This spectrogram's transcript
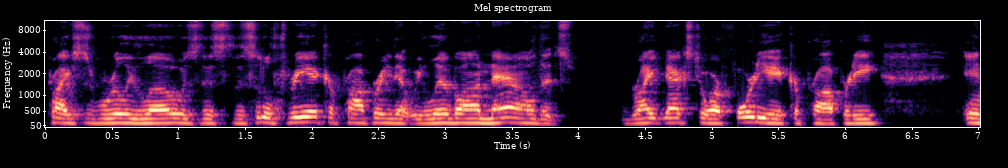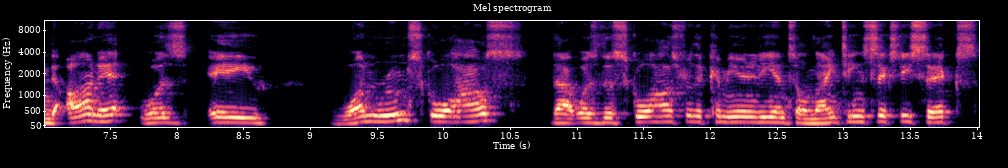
prices were really low. Is this this little three acre property that we live on now? That's right next to our 40 acre property and on it was a one room schoolhouse that was the schoolhouse for the community until 1966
